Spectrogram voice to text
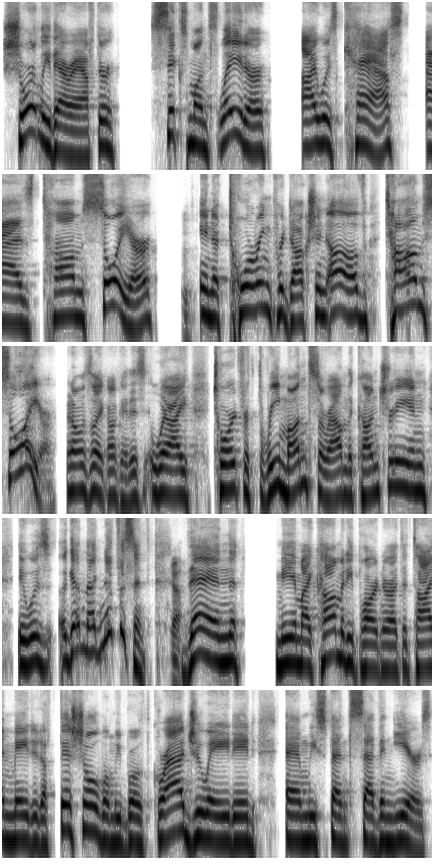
shortly thereafter, six months later, I was cast as Tom Sawyer in a touring production of Tom Sawyer. And I was like, okay, this where I toured for three months around the country. And it was again magnificent. Yeah. Then me and my comedy partner at the time made it official when we both graduated and we spent seven years.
